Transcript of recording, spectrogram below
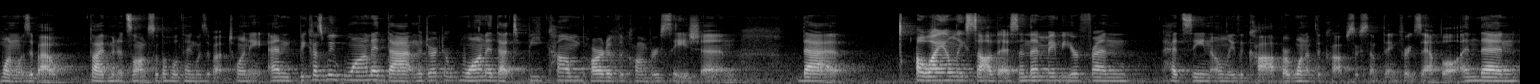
one was about five minutes long so the whole thing was about 20 and because we wanted that and the director wanted that to become part of the conversation that oh i only saw this and then maybe your friend had seen only the cop or one of the cops or something, for example, and then,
